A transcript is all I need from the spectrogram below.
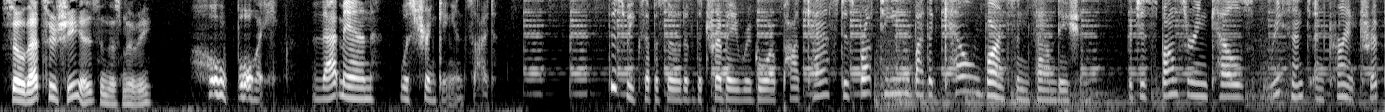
So that's who she is in this movie. Oh boy, that man was shrinking inside. This week's episode of the Trebe Rigor podcast is brought to you by the Kel Varnson Foundation, which is sponsoring Kel's recent and current trip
